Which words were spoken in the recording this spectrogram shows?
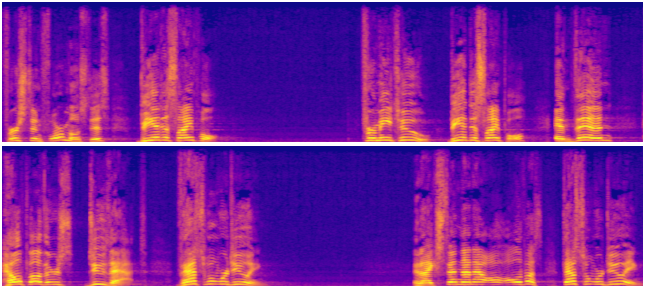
First and foremost is be a disciple. For me too, be a disciple and then help others do that. That's what we're doing. And I extend that out all of us. That's what we're doing.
